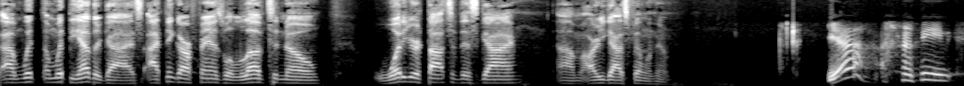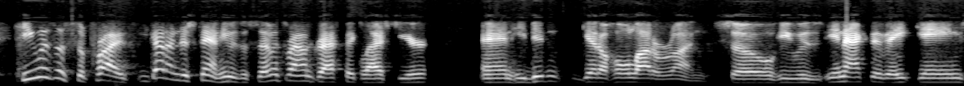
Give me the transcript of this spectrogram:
I'm with I'm with the other guys, I think our fans will love to know what are your thoughts of this guy. Um, are you guys feeling him? Yeah, I mean he was a surprise. You got to understand he was a seventh round draft pick last year, and he didn't get a whole lot of run. So he was inactive eight games,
